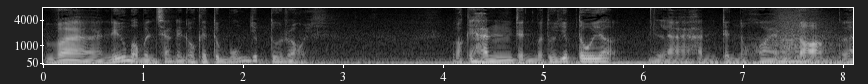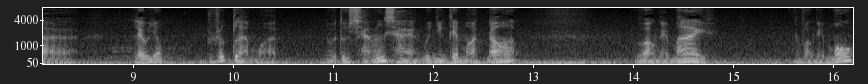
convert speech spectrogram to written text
Và nếu mà mình xác định, ok, tôi muốn giúp tôi rồi. Và cái hành trình mà tôi giúp tôi á, là hành trình hoàn toàn là leo dốc, rất là mệt. Và tôi sẵn sàng với những cái mệt đó vào ngày mai, vào ngày mốt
